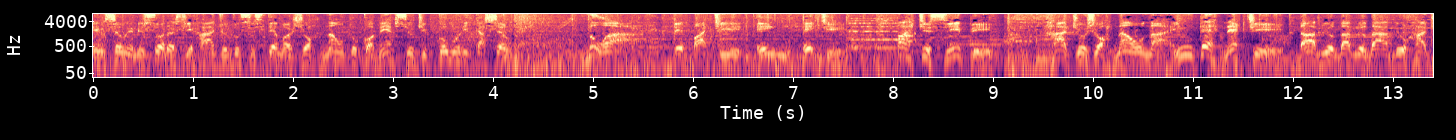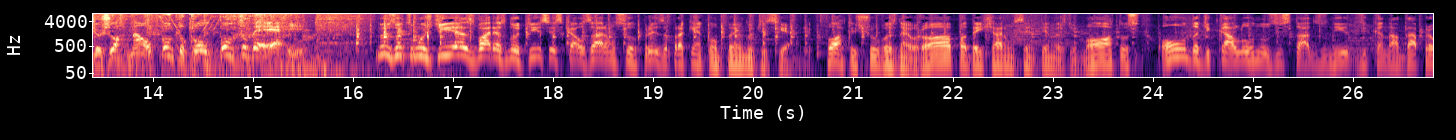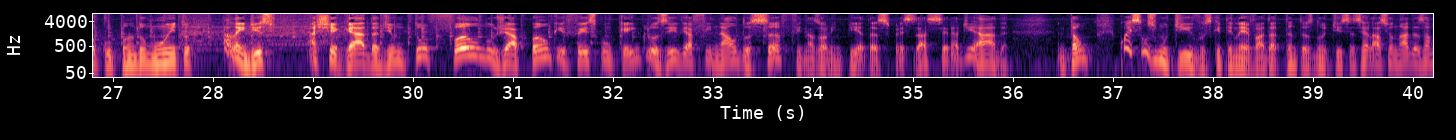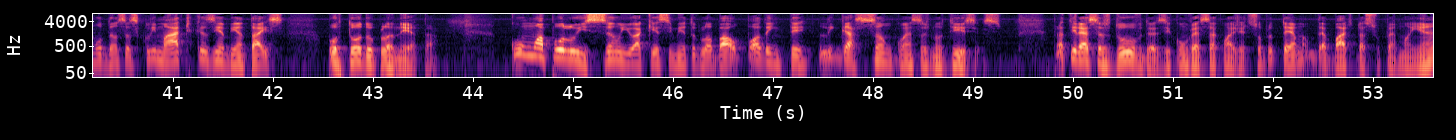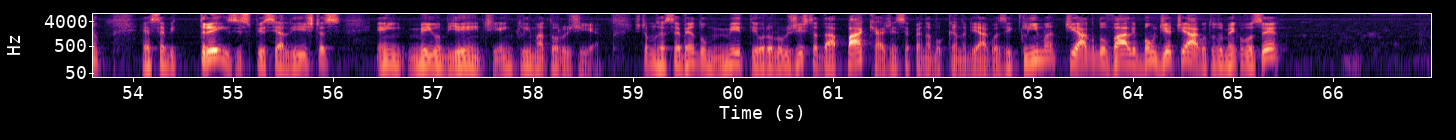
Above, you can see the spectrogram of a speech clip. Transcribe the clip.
Atenção emissoras de rádio do Sistema Jornal do Comércio de Comunicação. No ar, debate em rede. Participe! Rádio Jornal na internet. www.radiojornal.com.br nos últimos dias, várias notícias causaram surpresa para quem acompanha o noticiário. Fortes chuvas na Europa deixaram centenas de mortos, onda de calor nos Estados Unidos e Canadá preocupando muito. Além disso, a chegada de um tufão no Japão que fez com que, inclusive, a final do surf nas Olimpíadas precisasse ser adiada. Então, quais são os motivos que têm levado a tantas notícias relacionadas a mudanças climáticas e ambientais por todo o planeta? Como a poluição e o aquecimento global podem ter ligação com essas notícias? Para tirar essas dúvidas e conversar com a gente sobre o tema, o debate da Supermanhã recebe três especialistas em meio ambiente, em climatologia. Estamos recebendo o meteorologista da APAC, Agência Pernambucana de Águas e Clima, Tiago do Vale. Bom dia, Tiago. Tudo bem com você?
